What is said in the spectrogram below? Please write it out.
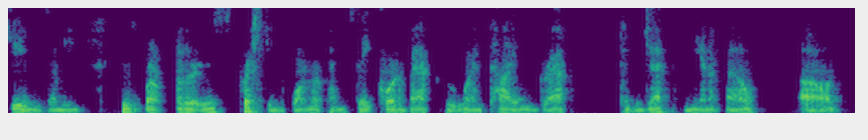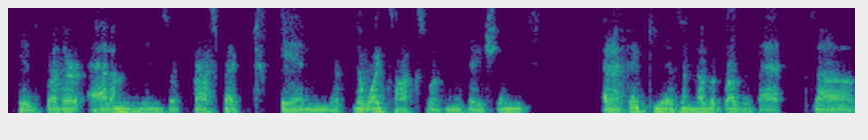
genes. I mean, his brother is Christian, former Penn State quarterback who went high in the draft to the Jets in the NFL. Uh, his brother Adam is a prospect in the White Sox organization. And I think he has another brother that's uh,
